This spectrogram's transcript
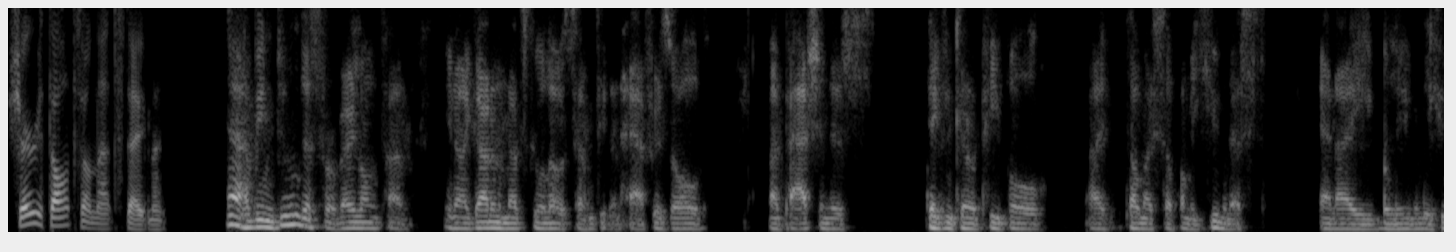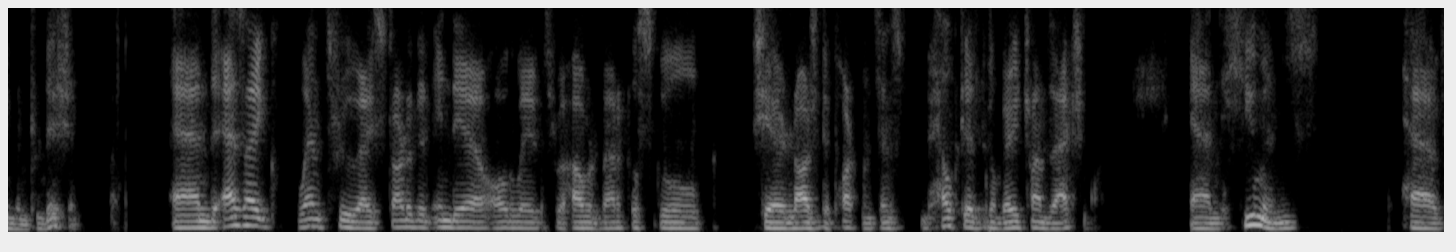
Share your thoughts on that statement. Yeah, I've been doing this for a very long time. You know, I got into med school, I was 17 and a half years old. My passion is taking care of people. I tell myself I'm a humanist and I believe in the human condition. And as I went through, I started in India all the way through Harvard Medical School, shared large departments, and healthcare has become very transactional. And humans have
